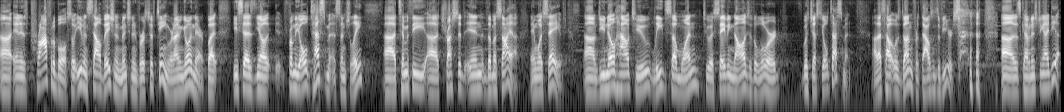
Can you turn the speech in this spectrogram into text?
uh, and is profitable. So even salvation is mentioned in verse 15. We're not even going there. But he says, you know, from the Old Testament, essentially, uh, Timothy uh, trusted in the Messiah and was saved. Uh, do you know how to lead someone to a saving knowledge of the Lord with just the Old Testament? Uh, that's how it was done for thousands of years. uh, it's kind of an interesting idea.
